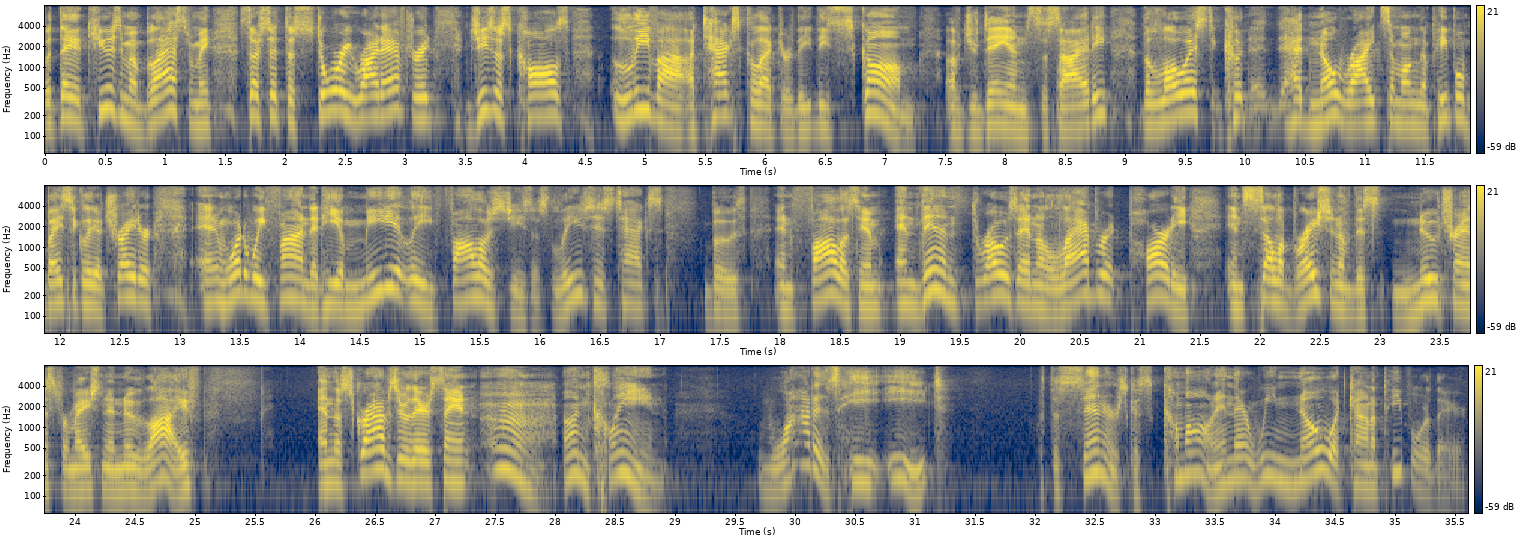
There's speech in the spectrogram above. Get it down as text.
But they accuse him of blasphemy, such that the story right after it, Jesus calls Levi a tax collector, the, the scum of Judean society, the lowest, could, had no rights among the people, basically a traitor. And what do we find? That he immediately follows Jesus, leaves his tax booth and follows him, and then throws an elaborate party in celebration of this new transformation and new life. And the scribes are there saying, unclean why does he eat with the sinners? Because come on, in there, we know what kind of people are there.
